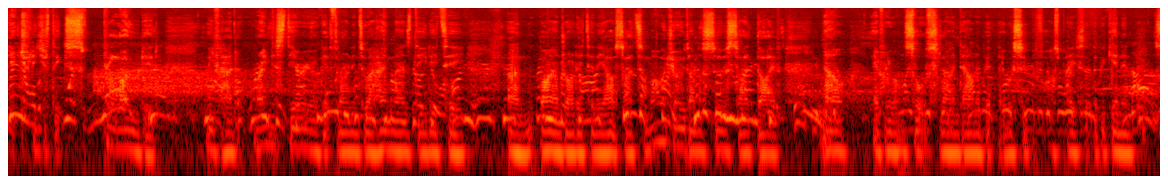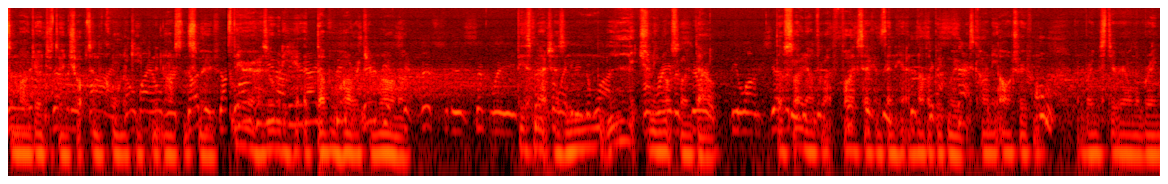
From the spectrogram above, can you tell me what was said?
literally just exploded. We've had Rey Mysterio get thrown into a hangman's DDT um, by Andrade to the outside. Samoa Joe done a suicide dive. Now everyone's sort of slowing down a bit. They were super fast paced at the beginning. Samoa Joe just doing chops in the corner, keeping it nice and smooth. Mysterio has already hit a double Hurricanrana. This match has literally not slowed down. They'll slow down for like 5 seconds, then hit another big move. It's currently R-Truth and Rey Mysterio in the ring.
